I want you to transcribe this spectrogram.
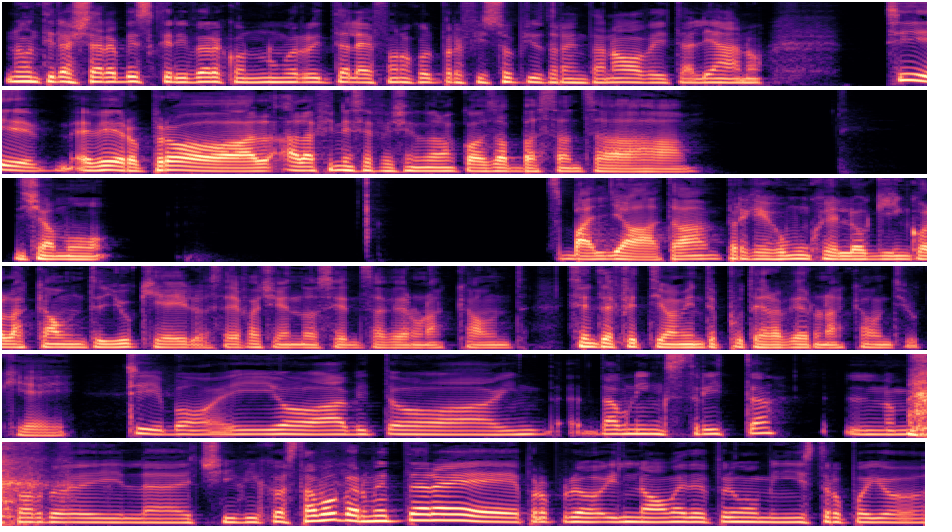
non ti lascerebbe scrivere con un numero di telefono col prefisso più 39 italiano. Sì, è vero, però al- alla fine stai facendo una cosa abbastanza, diciamo, sbagliata, perché comunque il login con l'account UK lo stai facendo senza avere un account, senza effettivamente poter avere un account UK. Sì, boh, io abito in Downing Street, non mi ricordo il civico. Stavo per mettere proprio il nome del primo ministro, poi ho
